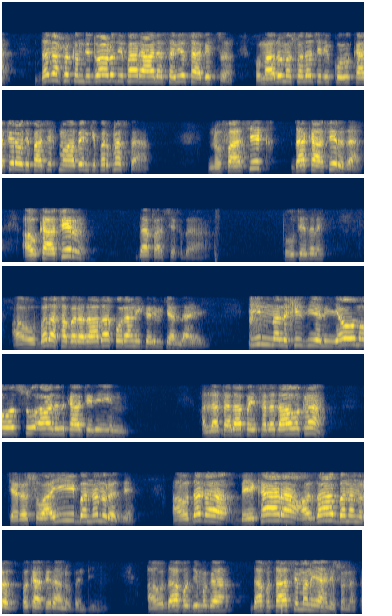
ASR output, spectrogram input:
دغه حکم د دواړو د پاره علی سوی ثابت څه خو معلومه شوله چې د کافر او د فاسق مابین کې فرق نشته نو فاسق دا کافر ده او کافر دا فاسق ده وپېزله او بل خبره دا دا قران کریم کې الله یې ان الخزي اليوم والسوء على الكافرين الله تعالی فیصله دا وکړه چې رسوایی به نن ورځ او دغه بیکار عذاب به نن ورځ په کافرانو باندې او دا خو دی مګه دا خو تاسو منه اهل سنت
